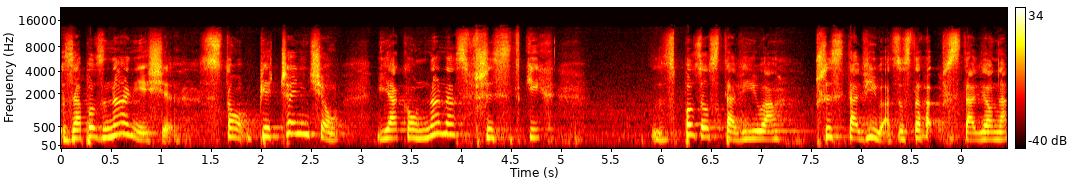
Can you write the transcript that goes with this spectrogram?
zapoznanie się z tą pieczęcią, jaką na nas wszystkich pozostawiła, przystawiła, została przystawiona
